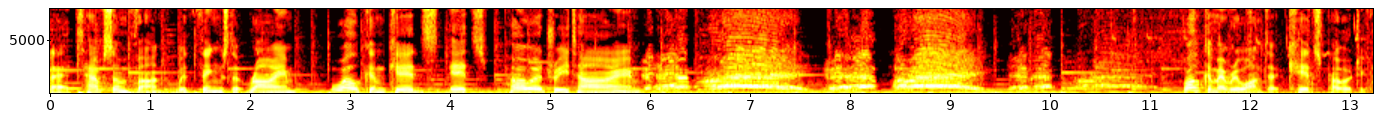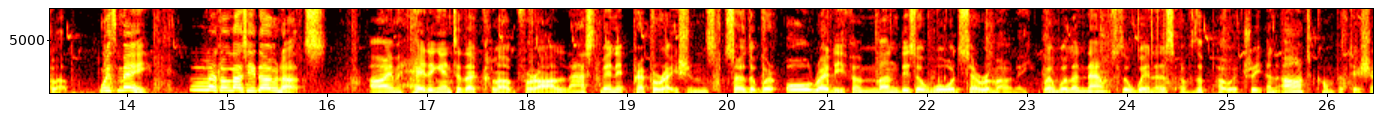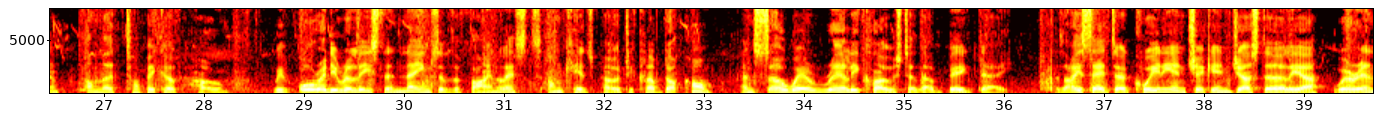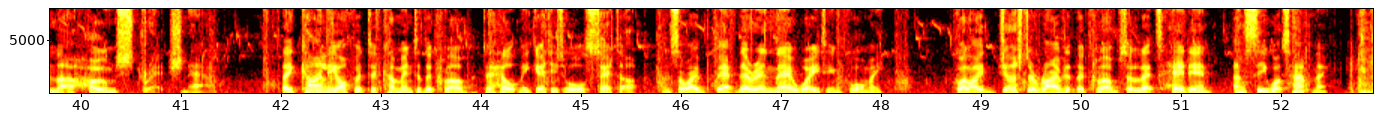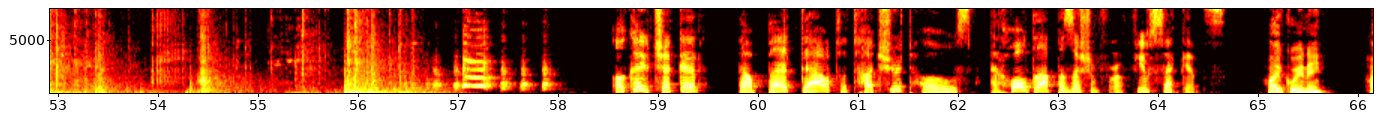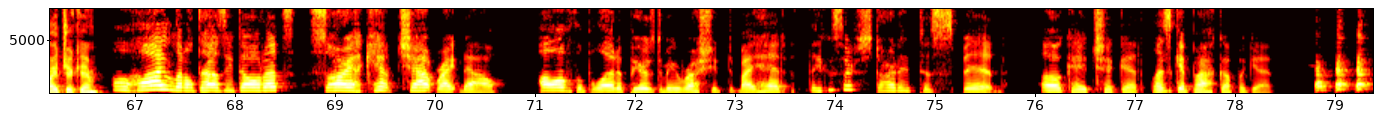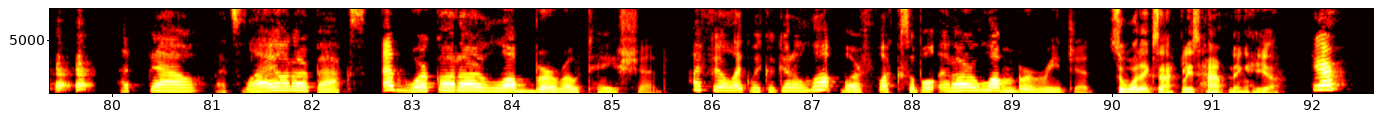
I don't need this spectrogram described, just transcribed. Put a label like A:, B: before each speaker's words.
A: Let's have some fun with things that rhyme. Welcome, kids, it's poetry time.
B: Hip hip hooray! Hip hip hooray! Hip hip hooray!
A: Welcome, everyone, to Kids Poetry Club with me, Little Dazzy Donuts. I'm heading into the club for our last minute preparations so that we're all ready for Monday's award ceremony when we'll announce the winners of the poetry and art competition on the topic of home. We've already released the names of the finalists on kidspoetryclub.com, and so we're really close to the big day. As I said to Queenie and Chicken just earlier, we're in the home stretch now. They kindly offered to come into the club to help me get it all set up, and so I bet they're in there waiting for me. Well, I just arrived at the club, so let's head in and see what's happening.
C: Okay, chicken. Now bend down to touch your toes and hold that position for a few seconds.
A: Hi, Queenie. Hi, Chicken.
C: Oh, hi, little Dazzy Donuts. Sorry, I can't chat right now. All of the blood appears to be rushing to my head. and Things are starting to spin. Okay, chicken, let's get back up again. And now, let's lie on our backs and work on our lumbar rotation. I feel like we could get a lot more flexible in our lumbar region.
A: So, what exactly is happening here?
C: Here?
